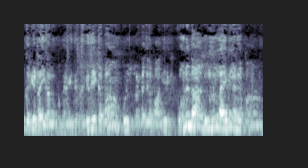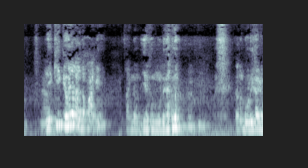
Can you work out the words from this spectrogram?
ਕਰੀਏ ਟਰਾਈ ਕਰ ਲੂ ਬੰਦਿਆਂ ਇੱਥੇ ਸੰਗੇ ਸੀ ਕਦਾਂ ਕੋਈ ਲੰਡਾ ਜਿਹੜਾ ਪਾ ਦੀ ਕੋਹ ਨਹੀਂ ਦਾ ਜਦੋਂ ਨੂੰ ਲਾਇਕ ਹੀ ਲੈਣੇ ਆਪਾਂ। ਦੇਖੀ ਕਿਹੋ ਜਿਹਾ ਲੱਗਦਾ ਪਾ ਕੇ। ਸੰਗ ਹੁੰਦੀ ਹੈ ਮੂਡ ਕਰਦਾ ਕੱਲ ਗੋਲੀ ਖਾ ਕੇ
